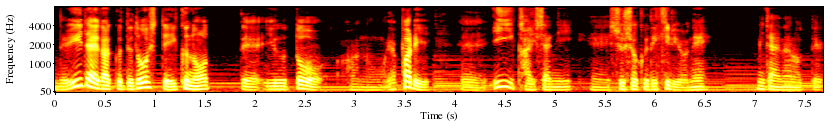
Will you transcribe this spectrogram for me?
でいい大学ってどうして行くのって言うとあのやっぱり、えー、いい会社に、えー、就職できるよね。みたいなのって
